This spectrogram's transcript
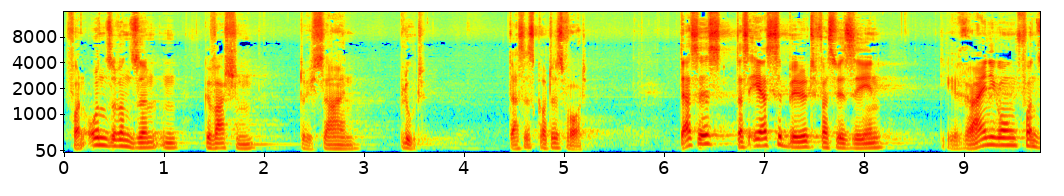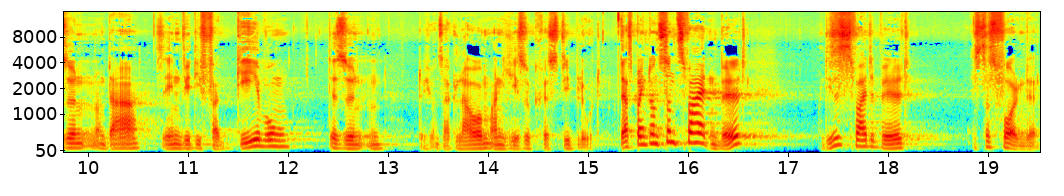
von unseren Sünden gewaschen durch sein Blut. Das ist Gottes Wort. Das ist das erste Bild, was wir sehen die Reinigung von Sünden und da sehen wir die Vergebung der Sünden durch unser Glauben an Jesu Christi Blut. Das bringt uns zum zweiten Bild. Und dieses zweite Bild ist das folgende.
